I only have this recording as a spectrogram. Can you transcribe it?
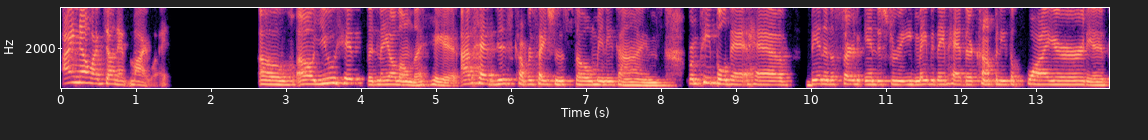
I know I've done it my way. Oh, oh, you hit the nail on the head. I've had this conversation so many times from people that have been in a certain industry. Maybe they've had their companies acquired and,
